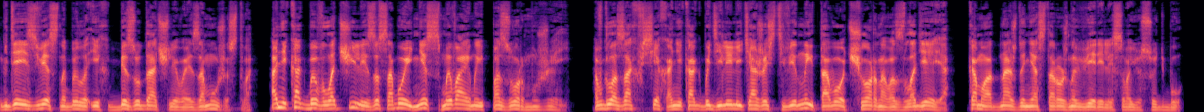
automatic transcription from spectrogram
где известно было их безудачливое замужество, они как бы влачили за собой несмываемый позор мужей. В глазах всех они как бы делили тяжесть вины того черного злодея, кому однажды неосторожно верили свою судьбу.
